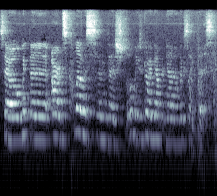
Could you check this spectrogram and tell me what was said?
So with the arms close and the shoulders oh, going up and down, it looks like this.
